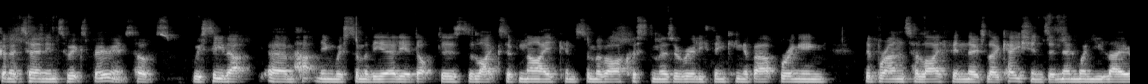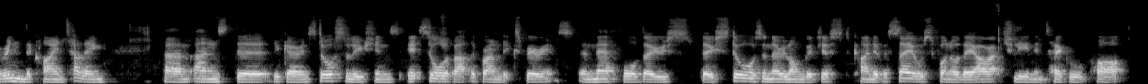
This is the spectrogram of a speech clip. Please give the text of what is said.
going to turn into experience hubs. We see that um, happening with some of the early adopters, the likes of Nike, and some of our customers are really thinking about bringing the brand to life in those locations. And then when you layer in the clienteling, um, and the the Go Instore solutions, it's all about the brand experience, and therefore those those stores are no longer just kind of a sales funnel; they are actually an integral part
